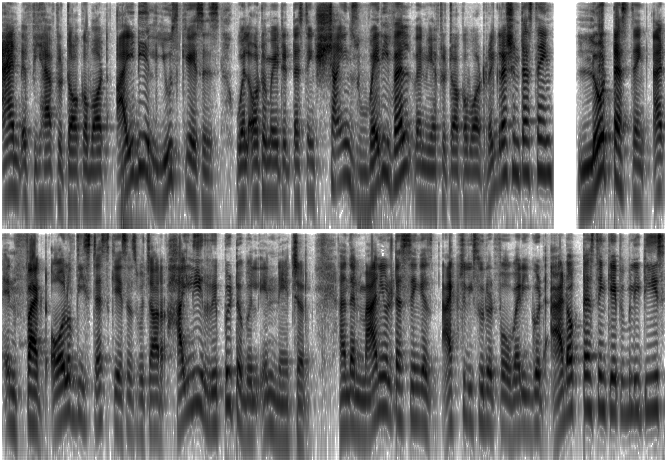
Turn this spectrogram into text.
and if we have to talk about ideal use cases, well, automated testing shines very well when we have to talk about regression testing, load testing, and in fact, all of these test cases which are highly repeatable in nature. And then manual testing is actually suited for very good ad hoc testing capabilities,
